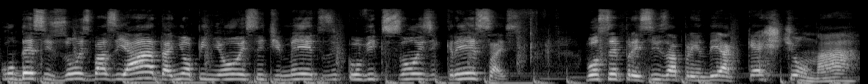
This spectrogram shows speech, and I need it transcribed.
com decisões baseadas em opiniões, sentimentos e convicções e crenças. Você precisa aprender a questionar.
